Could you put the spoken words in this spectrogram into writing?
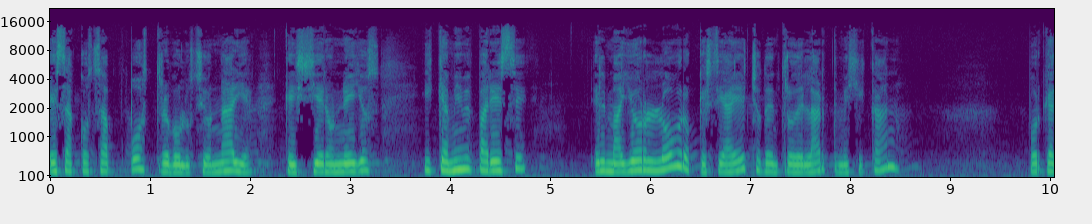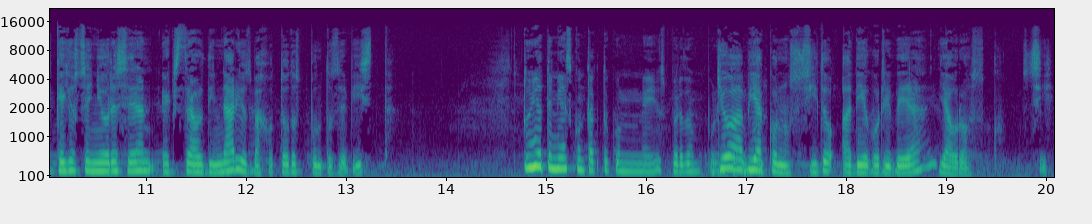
esa cosa post-revolucionaria que hicieron ellos y que a mí me parece el mayor logro que se ha hecho dentro del arte mexicano, porque aquellos señores eran extraordinarios bajo todos puntos de vista. ¿Tú ya tenías contacto con ellos? Perdón. Yo había conocido a Diego Rivera y a Orozco, sí.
